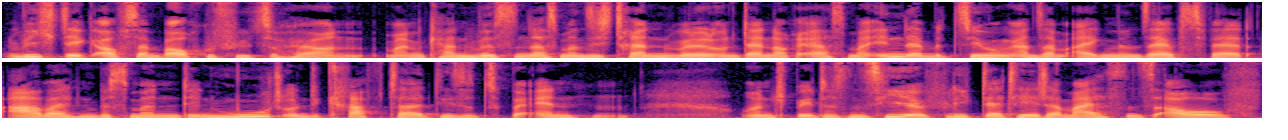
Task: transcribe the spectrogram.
wichtig, auf sein Bauchgefühl zu hören. Man kann wissen, dass man sich trennen will und dennoch erstmal in der Beziehung an seinem eigenen Selbstwert arbeiten, bis man den Mut und die Kraft hat, diese zu beenden. Und spätestens hier fliegt der Täter meistens auf.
